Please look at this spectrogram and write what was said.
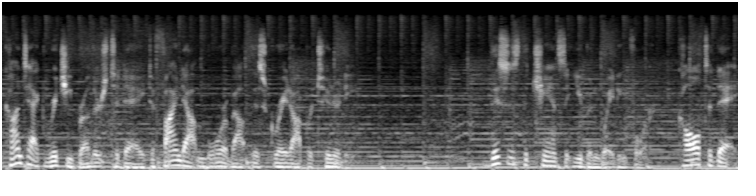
Contact Ritchie Brothers today to find out more about this great opportunity. This is the chance that you've been waiting for. Call today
